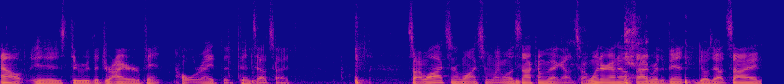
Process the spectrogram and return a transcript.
out is through the dryer vent hole, right? The vents outside. So I watched and I watched. And I'm like, well, it's not coming back out. So I went around outside where the vent goes outside.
